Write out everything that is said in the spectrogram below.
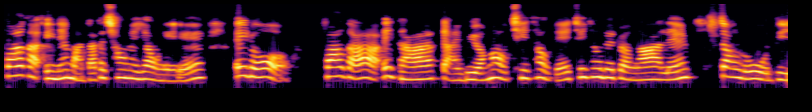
ဖွားကအိမ်ထဲမှာဒါတစ်ချောင်းနဲ့ရောက်နေတယ်အဲ့တော့ ဖားကအဲ့ဓာတ်တိုင်ပြီးတော့ငါ့ကိုချင်းချောက်တယ်ချင်းချောက်တဲ့အတွက်ငါကလည်းကြောက်လို့ဒီ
